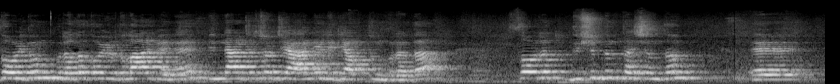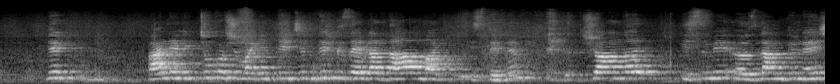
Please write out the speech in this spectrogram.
doydum, burada doyurdular beni. Binlerce çocuğa annelik yaptım burada. Sonra düşündüm, taşındım. Ee, bir annelik çok hoşuma gittiği için bir kız evlat daha almak istedim. Şu anda ismi Özlem Güneş.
